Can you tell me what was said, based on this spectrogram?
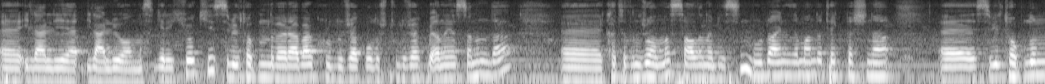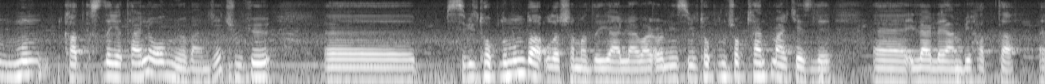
e, ilerliye, ilerliyor olması gerekiyor ki sivil toplumla beraber kurulacak, oluşturulacak bir anayasanın da e, katılımcı olması sağlanabilsin. Burada aynı zamanda tek başına e, sivil toplumun katkısı da yeterli olmuyor bence. Çünkü e, sivil toplumun da ulaşamadığı yerler var. Örneğin sivil toplum çok kent merkezli e, ilerleyen bir hatta e,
